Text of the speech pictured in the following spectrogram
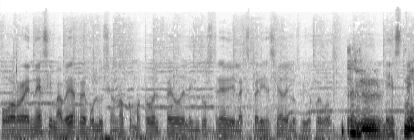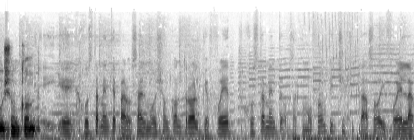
por enésima vez revolucionó como todo el pedo de la industria y de la experiencia de los videojuegos. Este, motion control. Eh, justamente para usar el motion control, que fue justamente, o sea, como fue un pinche hitazo y fue la,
